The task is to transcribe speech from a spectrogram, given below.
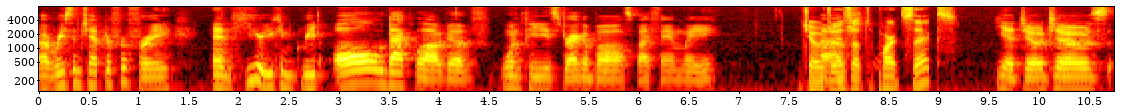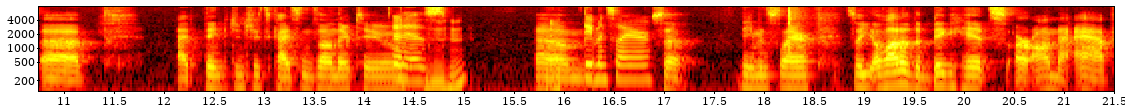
uh, recent chapter for free. And here, you can read all the backlog of One Piece, Dragon Ball, Spy Family, JoJo's Uh, up to part six. yeah, JoJo's. Uh, I think Jujutsu Kaisen's on there too. It is. Mm-hmm. Um, Demon Slayer. So, Demon Slayer. So a lot of the big hits are on the app,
